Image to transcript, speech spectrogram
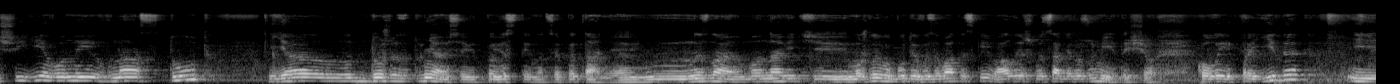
чи є вони в нас тут? Я дуже затрудняюся відповісти на це питання. Не знаю, навіть е, можливо буде визивати з Києва, але ж ви самі розумієте, що коли приїде і,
